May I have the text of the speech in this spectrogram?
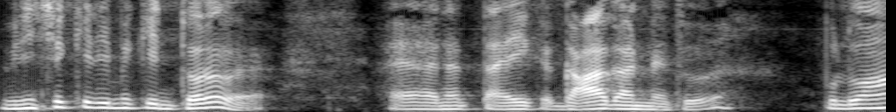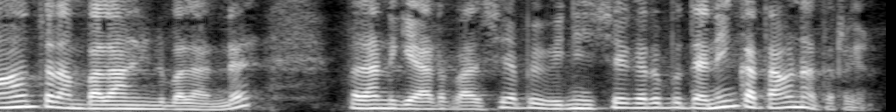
විනිශ්චය කිරීමකින් තොරව නැත්නම් ඒක ගා ගන්න නැතුව පුළුවන් තරම් බලන්න ඉන්න බලන්න බලන්න ගියාට පස්සේ අපි විනිශ්චය කරපු තැනින් කතාව නතර වෙනවා.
